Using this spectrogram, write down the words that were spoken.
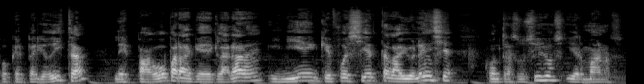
porque el periodista les pagó para que declararan y nieguen que fue cierta la violencia contra sus hijos y hermanos.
